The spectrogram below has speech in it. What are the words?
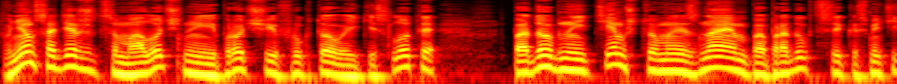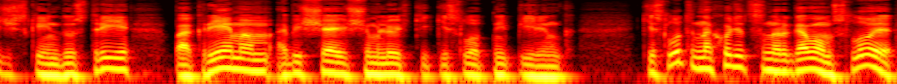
В нем содержатся молочные и прочие фруктовые кислоты, подобные тем, что мы знаем по продукции косметической индустрии, по кремам, обещающим легкий кислотный пилинг – Кислоты находятся на роговом слое,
